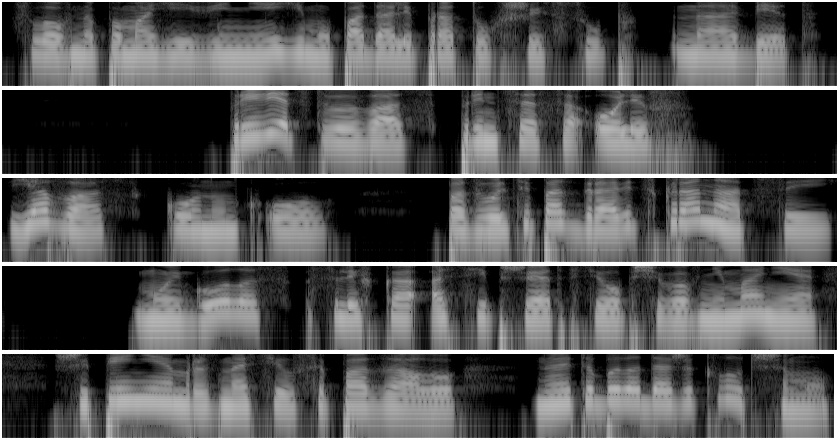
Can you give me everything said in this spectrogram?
словно по моей вине ему подали протухший суп на обед. «Приветствую вас, принцесса Олив!» «Я вас, конунг Ол. Позвольте поздравить с коронацией!» Мой голос, слегка осипший от всеобщего внимания, шипением разносился по залу, но это было даже к лучшему,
